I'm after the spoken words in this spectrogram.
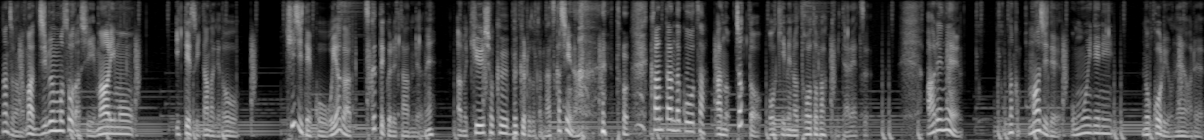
なんつうかな？まあ自分もそうだし周りも一定数いたんだけど生地でこう親が作ってくれたんだよね。あの給食袋とか懐かしいな。えっと簡単なこうさあのちょっと大きめのトートバッグみたいなやつ。あれねなんかマジで思い出に残るよねあれ。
